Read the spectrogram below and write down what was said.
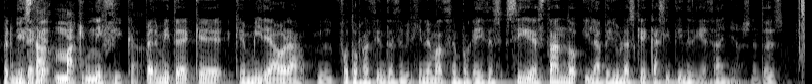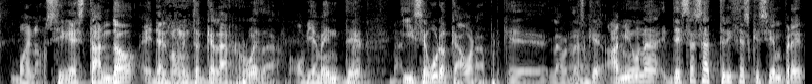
Permite Está que- magnífica. Permite que, que mire ahora fotos recientes de Virginia Madsen porque dices, sigue estando y la película es que casi tiene 10 años. Entonces, Bueno, sigue estando en el momento en que la rueda, obviamente, Vale, vale. y seguro que ahora, porque la verdad es que a mí una de esas actrices que siempre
